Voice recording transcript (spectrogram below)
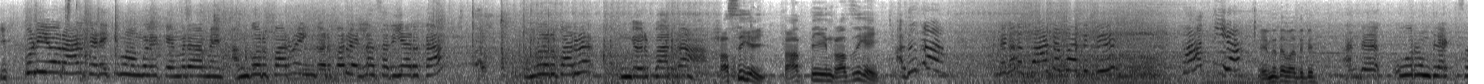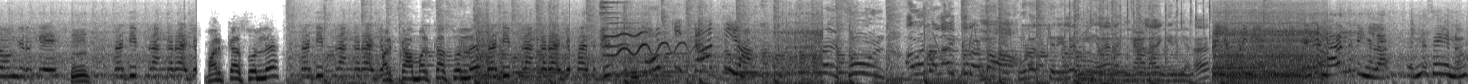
இப்படி ஒரு ஆள் கிடைக்குமா உங்களுக்கு கேமராமேன் அங்க ஒரு பார்வை இங்க ஒரு பார்வை எல்லாம் சரியா இருக்கா? அங்க ஒரு பார்வை இங்க ஒரு பார்வை. ரசிகை தாத்தியின் ரசிகை அதுதான் இந்த கதை பாட்டை பார்த்துட்டு பாத்தியா என்னத்தை பார்த்துட்டு? அந்த ஊரும் பிளட் சாங் இருக்கு. ம். பிரதீப் ரங்கராஜ் மர்க்கா சொல்லு. பிரதீப் ரங்கராஜ் மர்க்கா மர்க்கா சொல்லு. பிரதீப் ரங்கராஜ் பார்த்துட்டு. என்ன மறந்துட்டீங்களா? என்ன செய்யணும்?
